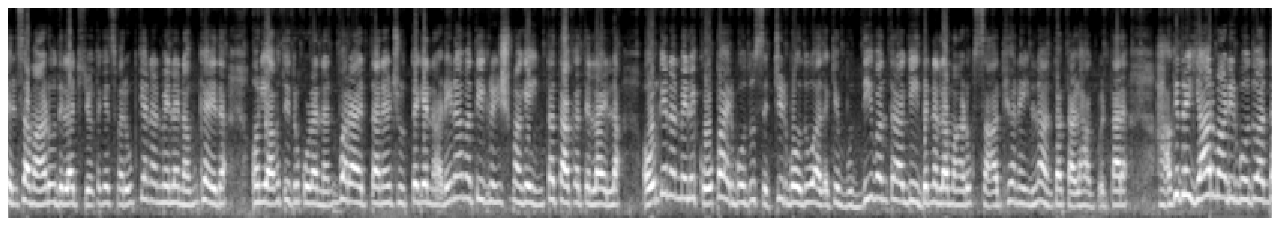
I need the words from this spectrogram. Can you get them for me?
ಕೆಲಸ ಮಾಡೋದಿಲ್ಲ, ಜೊತೆಗೆ ಸ್ವರೂಪಕ್ಕೆ ನನ್ನ ಮೇಲೆ ನಂಬಿಕೆ ಇದೆ. ಅವ್ನು ಯಾವತ್ತಿದ್ರೂ ಕೂಡ ನನ್ನ ಪರ ಇರ್ತಾನೆ, ಜೊತೆಗೆ ನಡಿನ ಮತ್ತು ಗ್ರೀಷ್ಮಗೆ ಇಂಥ ತಾಕತ್ತೆಲ್ಲ ಇಲ್ಲ. ಅವ್ರಿಗೆ ನನ್ನ ಮೇಲೆ ಕೋಪ ಇರ್ಬೋದು, ಸಿಟ್ಟಿರ್ಬೋದು, ಅದಕ್ಕೆ ಬುದ್ಧಿವಂತರಾಗಿ ಇದನ್ನೆಲ್ಲ ಮಾಡೋಕ್ಕೆ ಸಾಧ್ಯನೇ ಇಲ್ಲ ಅಂತ ತಳ್ಳ ಹಾಕ್ಬಿಡ್ತಾರೆ ಹಾಗಿದ್ರೆ ಯಾರು ಮಾಡಿರ್ಬೋದು ಅಂತ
